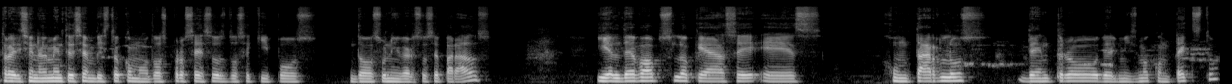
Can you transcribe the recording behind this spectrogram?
tradicionalmente se han visto como dos procesos, dos equipos, dos universos separados. Y el DevOps lo que hace es juntarlos dentro del mismo contexto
